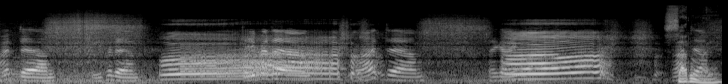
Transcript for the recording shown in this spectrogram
Right down. Deeper down. Deeper down. Right down. Okay. Suddenly,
